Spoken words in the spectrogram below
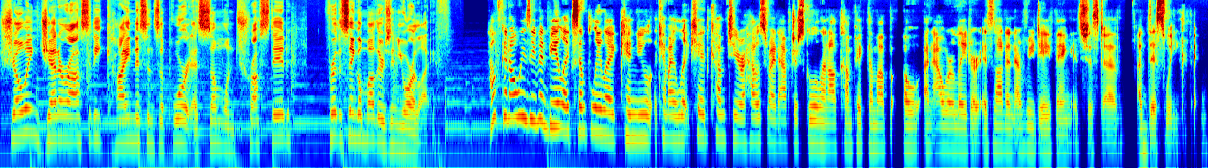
showing generosity, kindness, and support as someone trusted for the single mothers in your life. Help can always even be like simply like, can you, can my lit kid come to your house right after school and I'll come pick them up oh, an hour later? It's not an everyday thing. It's just a, a this week thing.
